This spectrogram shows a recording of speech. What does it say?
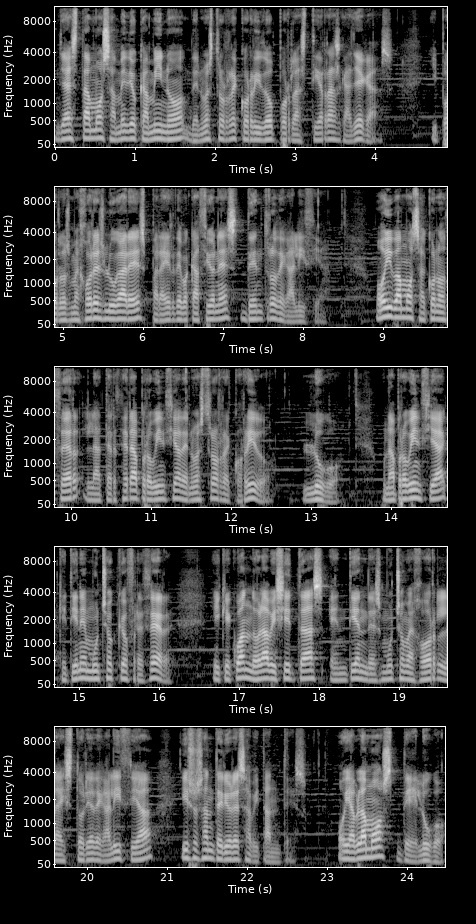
Ya estamos a medio camino de nuestro recorrido por las tierras gallegas y por los mejores lugares para ir de vacaciones dentro de Galicia. Hoy vamos a conocer la tercera provincia de nuestro recorrido, Lugo, una provincia que tiene mucho que ofrecer y que cuando la visitas entiendes mucho mejor la historia de Galicia y sus anteriores habitantes. Hoy hablamos de Lugo.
